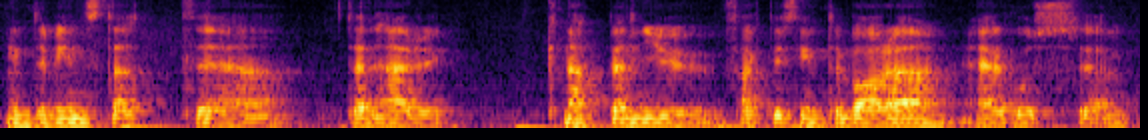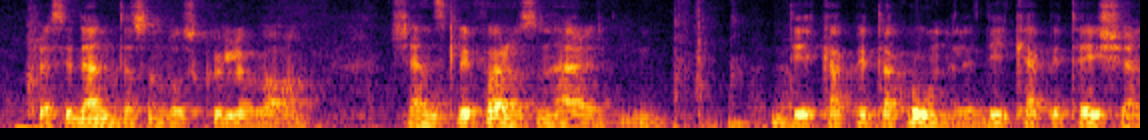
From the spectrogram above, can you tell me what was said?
Inte minst att eh, den här knappen ju faktiskt inte bara är hos eh, presidenten som då skulle vara känslig för en sån här dekapitation eller decapitation.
